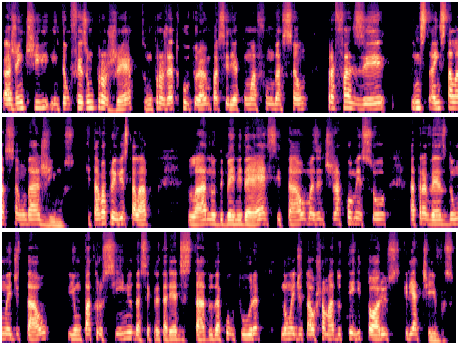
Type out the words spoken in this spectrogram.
A gente então fez um projeto, um projeto cultural em parceria com a fundação para fazer a instalação da Agimos, que estava prevista lá lá no BNDES e tal, mas a gente já começou através de um edital e um patrocínio da Secretaria de Estado da Cultura num edital chamado Territórios Criativos.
